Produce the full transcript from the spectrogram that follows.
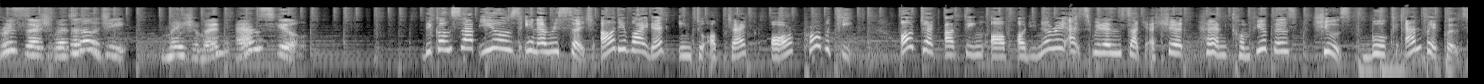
Research methodology, measurement and scale. The concepts used in a research are divided into object or properties. Objects are things of ordinary experience such as shirt, hand, computers, shoes, book, and papers.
